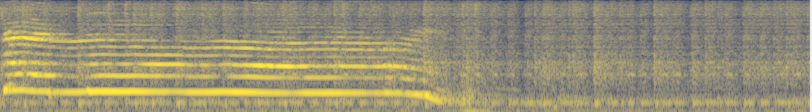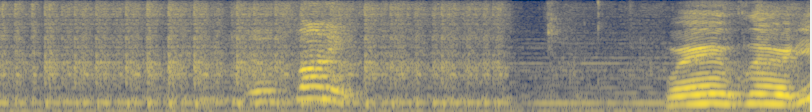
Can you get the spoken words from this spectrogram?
The moon. It was funny. Wave cleared. Yay!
